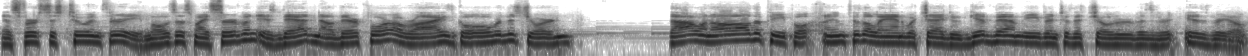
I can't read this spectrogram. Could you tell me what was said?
That's verses 2 and 3. Moses, my servant, is dead. Now therefore arise, go over this Jordan, thou and all the people, into the land which I do give them, even to the children of Israel.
